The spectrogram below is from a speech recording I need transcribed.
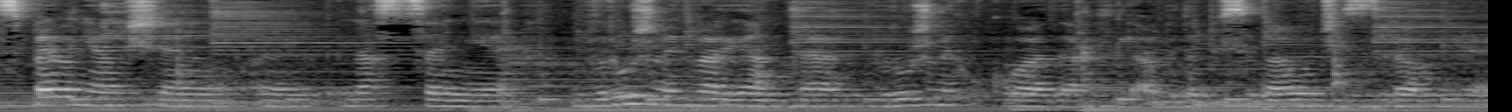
spełniał się e, na scenie w różnych wariantach, w różnych układach i aby dopisywało Ci zdrowie.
